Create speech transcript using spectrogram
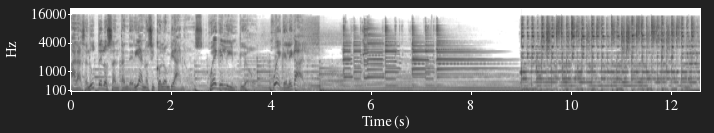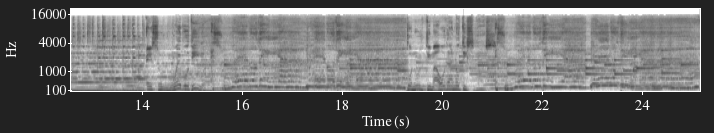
a la salud de los santanderianos y colombianos. Juegue limpio, juegue legal. Es un nuevo día. Es un nuevo día, nuevo día. Con última hora noticias. Es un nuevo día, nuevo día.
